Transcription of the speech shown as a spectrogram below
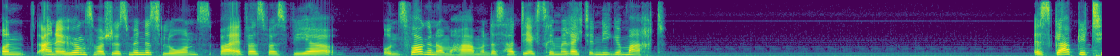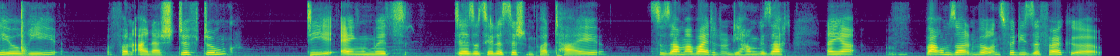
Und eine Erhöhung zum Beispiel des Mindestlohns war etwas, was wir uns vorgenommen haben und das hat die extreme Rechte nie gemacht. Es gab die Theorie von einer Stiftung, die eng mit der Sozialistischen Partei zusammenarbeitet und die haben gesagt, naja, warum sollten wir uns für diese Völker,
